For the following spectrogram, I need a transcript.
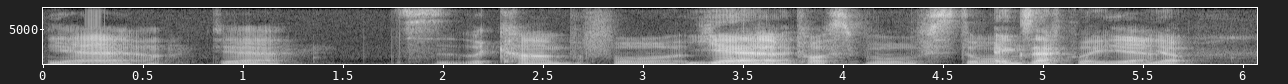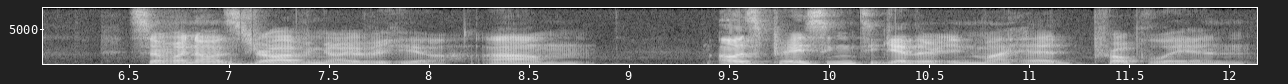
yeah, yeah. It's the calm before Yeah. possible storm. Exactly. Yeah. Yep. So when I was driving over here, um, I was piecing together in my head properly, and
